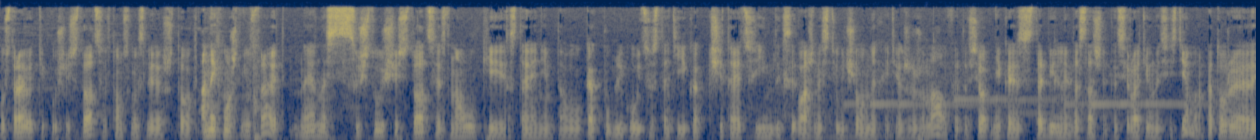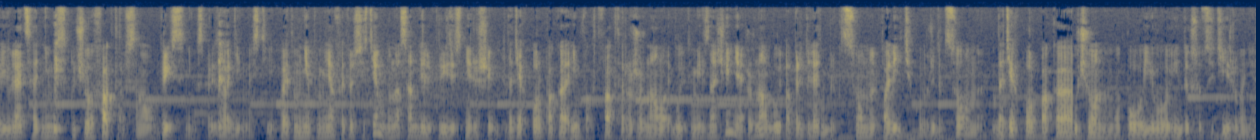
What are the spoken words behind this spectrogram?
устраивает текущую ситуацию в том смысле, что она их может не устраивать. Наверное, существующая ситуация в науке, состоянием того, как публикуются статьи, как считаются индексы важности ученых и тех же журналов, это все некая стабильная, достаточно консервативная система, которая является одним из ключевых факторов самого кризиса невоспроизводимости. И поэтому, не поменяв эту систему, мы на самом деле кризис не решим. До тех пор, пока импакт-фактор журнала будет иметь значение, журнал будет определять публикационную политику редакционную. До тех пор, пока ученому по его индексу цитирования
